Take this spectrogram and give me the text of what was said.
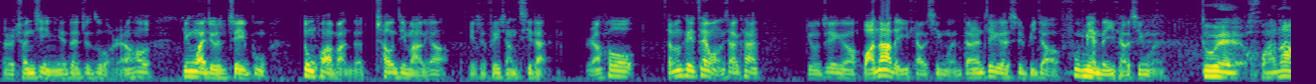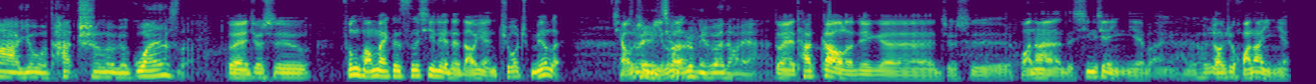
呃，传奇影业在制作，然后另外就是这一部动画版的超级马里奥也是非常期待，然后咱们可以再往下看。有这个华纳的一条新闻，当然这个是比较负面的一条新闻。对，华纳又他吃了个官司，对，就是《疯狂麦克斯》系列的导演 George Miller，乔治米勒乔治，米勒导演，对他告了这个就是华纳的新线影业吧，然后就华纳影业，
